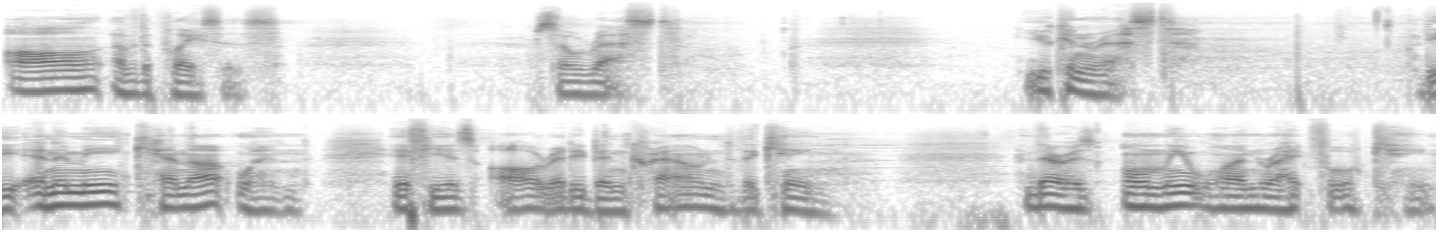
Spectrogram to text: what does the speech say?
all of the places. So rest. You can rest. The enemy cannot win if he has already been crowned the king. There is only one rightful king,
